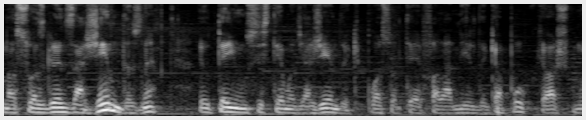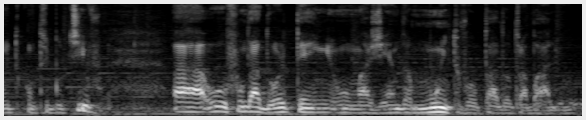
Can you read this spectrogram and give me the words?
nas suas grandes agendas, né? Eu tenho um sistema de agenda que posso até falar nele daqui a pouco, que eu acho muito contributivo. Ah, o fundador tem uma agenda muito voltada ao trabalho.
